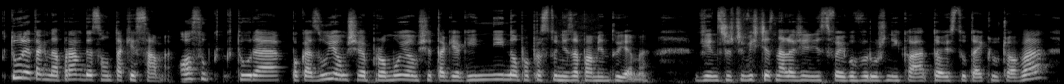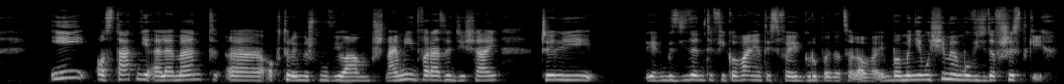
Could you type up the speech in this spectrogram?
które tak naprawdę są takie same. Osób, które pokazują się, promują się tak jak inni, no po prostu nie zapamiętujemy. Więc rzeczywiście znalezienie swojego wyróżnika to jest tutaj kluczowe. I ostatni element, e, o którym już mówiłam przynajmniej dwa razy dzisiaj, czyli jakby zidentyfikowanie tej swojej grupy docelowej, bo my nie musimy mówić do wszystkich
